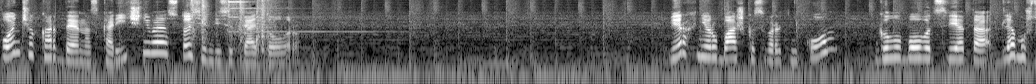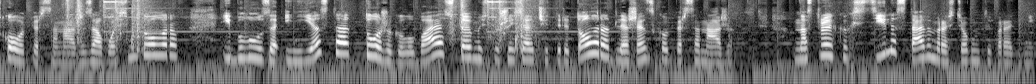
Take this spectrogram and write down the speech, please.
Пончо Карденас коричневая 175 долларов. Верхняя рубашка с воротником голубого цвета для мужского персонажа за 8 долларов и блуза Иньеста тоже голубая стоимостью 64 доллара для женского персонажа. В настройках стиля ставим расстегнутый воротник.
